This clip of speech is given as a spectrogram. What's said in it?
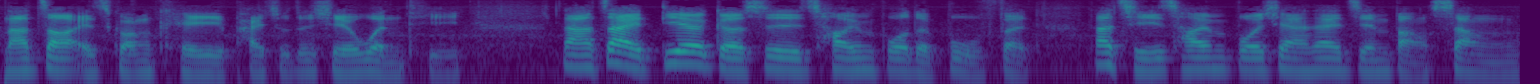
那照 X 光可以排除这些问题。那在第二个是超音波的部分。那其实超音波现在在肩膀上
